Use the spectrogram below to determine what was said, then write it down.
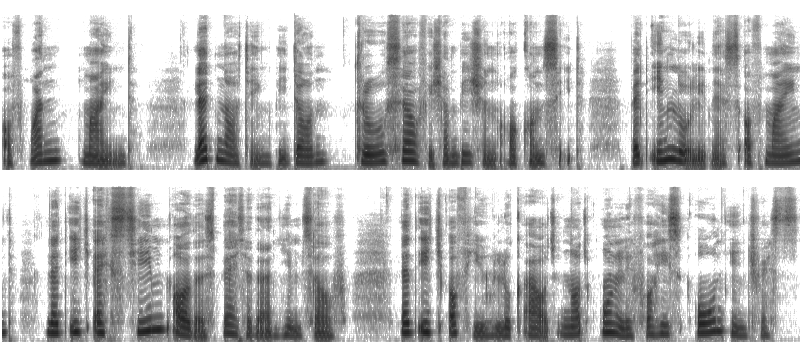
of one mind. Let nothing be done through selfish ambition or conceit, but in lowliness of mind let each esteem others better than himself. Let each of you look out not only for his own interests,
